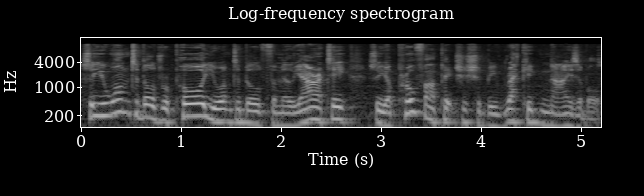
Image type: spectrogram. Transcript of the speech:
So you want to build rapport, you want to build familiarity, so your profile picture should be recognizable.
